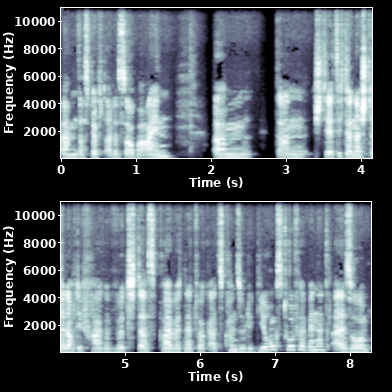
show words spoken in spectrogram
ähm, das läuft alles sauber ein. Ähm, dann stellt sich dann an der Stelle auch die Frage, wird das Private Network als Konsolidierungstool verwendet? Also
